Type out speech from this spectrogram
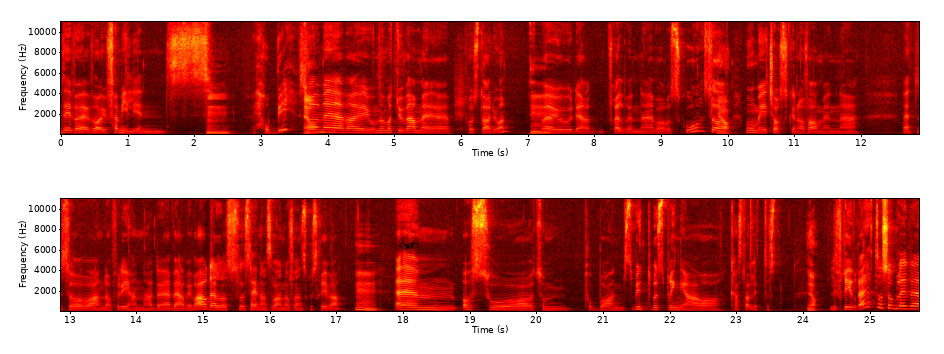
Det var, var jo familiens hobby. Så Ja. vi, var jo, vi måtte jo være med på stadion. Det var jo der foreldrene våre skulle. Så Ja. mor mi i kiosken og far min eh, Enten så var han der fordi han hadde verv i Vard, eller så senere så var han der fordi han skulle skrive. Em, og så som på banen så begynte vi å springe og kaste litt, Ja. litt friidrett. Og så ble det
